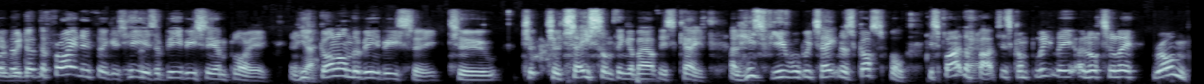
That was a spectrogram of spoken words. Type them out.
But the, the, the, frightening thing is he is a BBC employee and he's yeah. gone on the BBC to, to, to say something about this case. And his view will be taken as gospel, despite the yeah. fact it's completely and utterly wrong.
